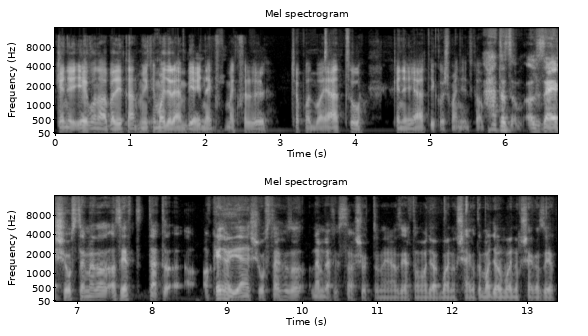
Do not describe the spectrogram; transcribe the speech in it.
Kenyai élvonalbeli, tehát mondjuk egy magyar NBA-nek megfelelő csapatban játszó kenyai játékos mennyit kap? Hát az, az első osztály, mert azért, tehát a, kenyai első osztályhoz nem lehet összehasonlítani azért a magyar bajnokságot. A magyar bajnokság azért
